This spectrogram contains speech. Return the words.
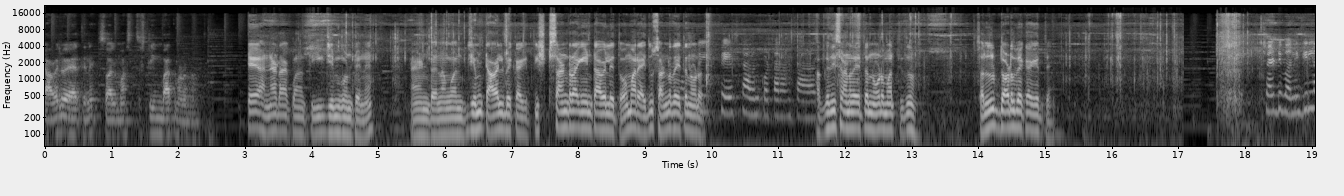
ಟಾವೆಲು ಹೇಳ್ತೀನಿ ಸೊ ಅಲ್ಲಿ ಮಸ್ತ್ ಸ್ಟೀಮ್ ಬಾತ್ ಮಾಡೋಣ ಏ ಹನ್ನೆರಡು ಹಾಕೊಂತ ಈಗ ಜಿಮ್ಗೆ ಹೊಂಟೇನೆ. ಆ್ಯಂಡ್ ನಮ್ಗೊಂದು ಜಿಮ್ ಟಾವೆಲ್ ಬೇಕಾಗಿತ್ತು. ಇಷ್ಟು ಸಣ್ಣದಾಗಿ ಏನು ಟಾವೆಲ್ ಇತ್ತು? ಮಾರ ಇದು ಸಣ್ಣದೈತೆ ನೋಡು. ಫೇಸ್ ಟವಲ್ ಕೊಟ್ಟಾರಂತ ಅಗದಿ ಸಣ್ಣದೈತೆ ನೋಡು ಮತ್ತು ಇದು ಸ್ವಲ್ಪ ದೊಡ್ಡದು ಬೇಕಾಗಿತ್ತು. ಚಡ್ಡಿ ಬನಗಿಲ್ಲ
